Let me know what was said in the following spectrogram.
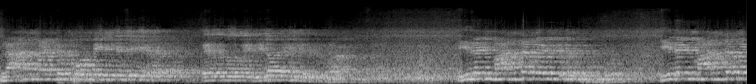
நான் மட்டும் போட்டு என்ன செய்கிறேன் ஒரு நிலைமையில் இருக்கிறார் இதை மாற்ற வேண்டும். இதை மாற்ற வேண்டும்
